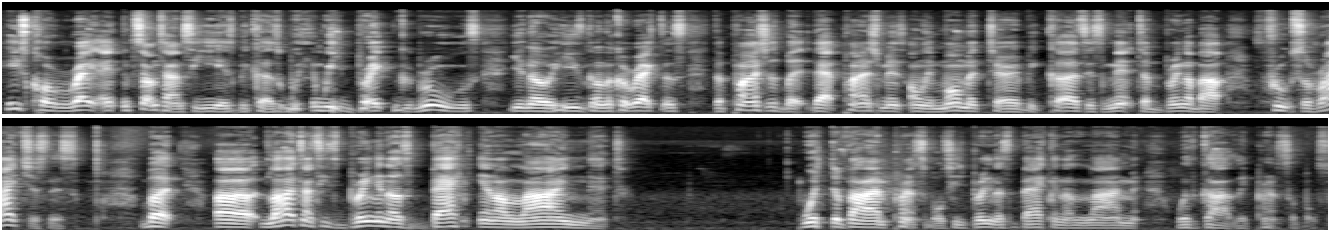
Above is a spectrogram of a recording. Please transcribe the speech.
He's correct, and sometimes He is because when we break rules, you know, He's going to correct us to punish us. But that punishment is only momentary because it's meant to bring about fruits of righteousness. But uh, a lot of times He's bringing us back in alignment with divine principles. He's bringing us back in alignment with godly principles.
